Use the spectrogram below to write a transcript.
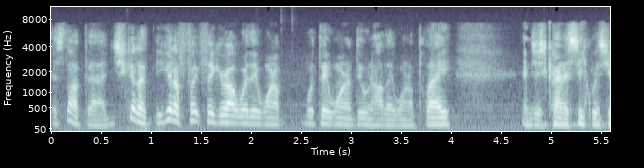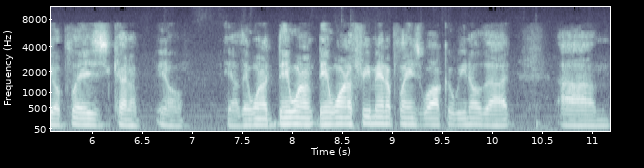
It's not bad. You gotta you gotta fi- figure out where they want to what they want to do and how they want to play, and just kind of sequence your plays. Kind of you know you know they want they want they want a three mana planeswalker. We know that. Um,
